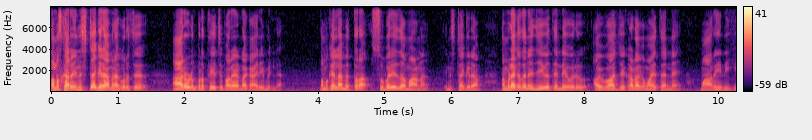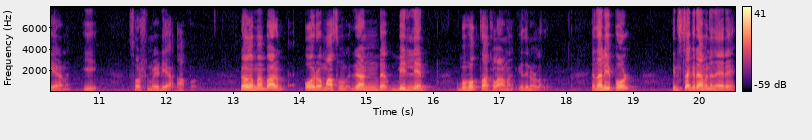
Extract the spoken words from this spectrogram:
നമസ്കാരം. ഇൻസ്റ്റാഗ്രാമിനെ കുറിച്ച് ആരോടും പ്രത്യേകിച്ച് പറയേണ്ട കാര്യമില്ല. നമുക്കെല്ലാം എത്ര സുപരിചിതമാണ് ഇൻസ്റ്റാഗ്രാം. നമ്മുടെയൊക്കെ തന്നെ ജീവിതത്തിന്റെ ഒരു അവിഭാജ്യ ഘടകമായി തന്നെ മാറിയിരിക്കുകയാണ് ഈ സോഷ്യൽ മീഡിയ ആപ്പ്. ലോകമെമ്പാടും ഓരോ മാസവും രണ്ട് ബില്യൺ ഉപഭോക്താക്കളാണ് ഇതിനുള്ളത്. എന്നാൽ ഇപ്പോൾ ഇൻസ്റ്റാഗ്രാമിന് നേരെ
